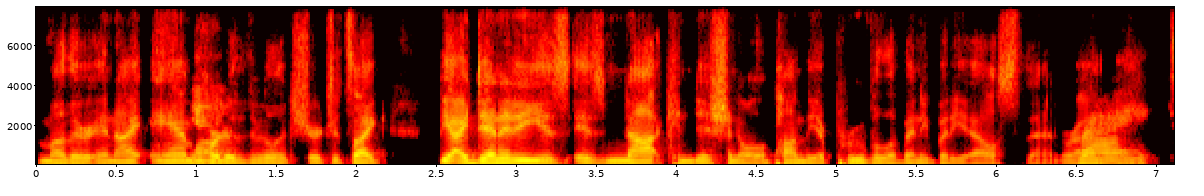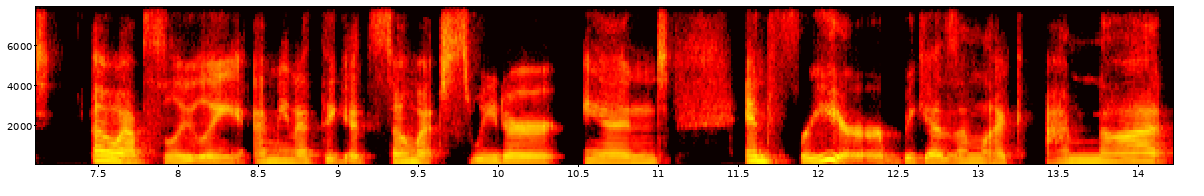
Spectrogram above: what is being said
mother and i am yeah. part of the village church it's like the identity is is not conditional upon the approval of anybody else then right right oh absolutely i mean i think it's so much sweeter and and freer because I'm like, I'm not,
